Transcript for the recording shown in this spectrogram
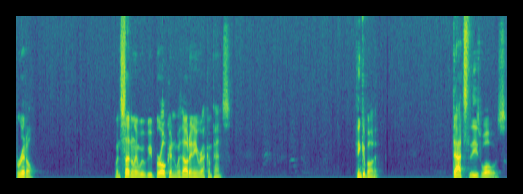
brittle. When suddenly we'll be broken without any recompense. Think about it. That's these woes.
